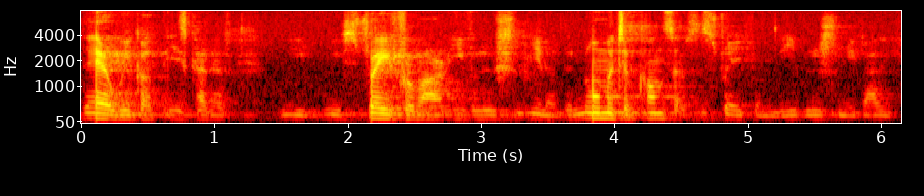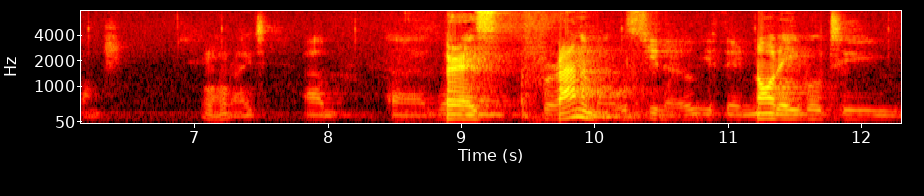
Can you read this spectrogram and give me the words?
there we got these kind of, we, we've strayed from our evolution, you know, the normative concepts have strayed from the evolutionary value function, mm-hmm. right? Um, uh, whereas for animals, you know, if they're not able to,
